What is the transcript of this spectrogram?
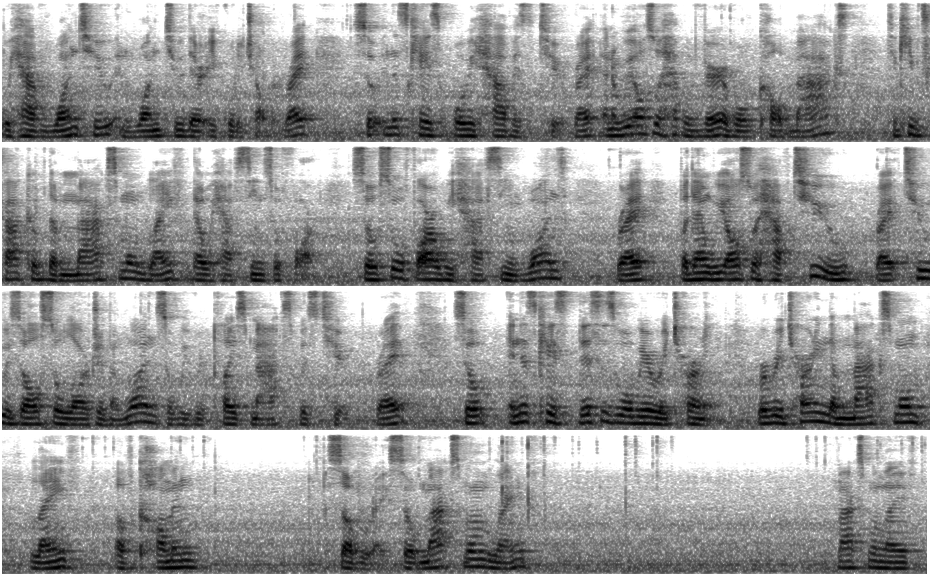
we have 1, 2, and 1, 2, they're equal to each other, right? So in this case, what we have is 2, right? And we also have a variable called max, to keep track of the maximum length that we have seen so far. So, so far we have seen one, right? But then we also have two, right? Two is also larger than one, so we replace max with two, right? So in this case, this is what we're returning. We're returning the maximum length of common subarray. So maximum length, maximum length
